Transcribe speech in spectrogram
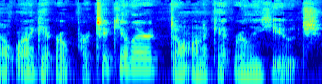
Don't want to get real particular, don't want to get really huge.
